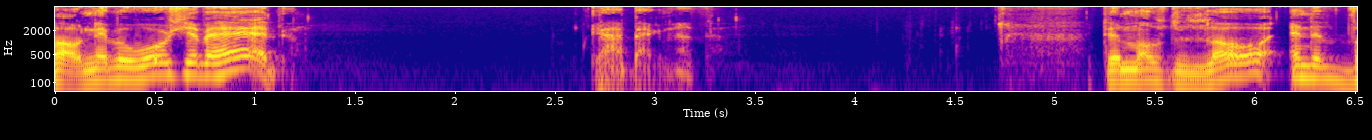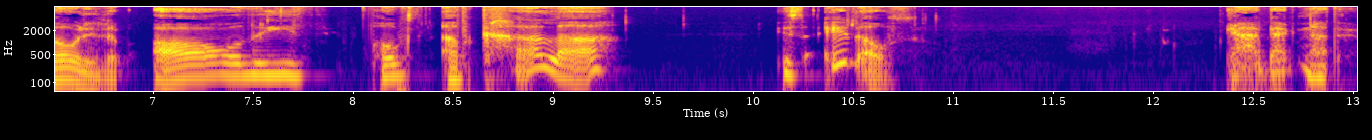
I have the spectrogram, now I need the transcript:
Fought never ever had. Got back nothing. The most loyal and devoted of all these folks of color is ADOS. Got back nothing.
